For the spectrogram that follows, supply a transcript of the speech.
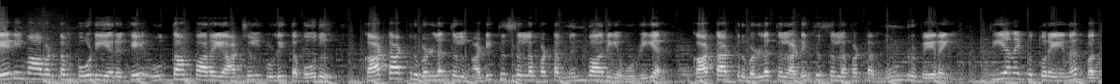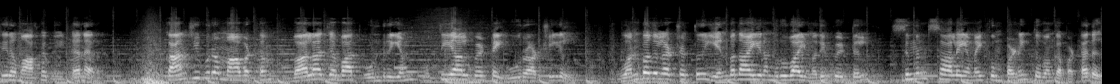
தேனி மாவட்டம் போடி அருகே ஊத்தாம்பாறை ஆற்றில் குளித்தபோது காட்டாற்று வெள்ளத்தில் அடித்து செல்லப்பட்ட மின்வாரிய ஊழியர் காட்டாற்று வெள்ளத்தில் அடித்து செல்லப்பட்ட மூன்று பேரை தீயணைப்புத் துறையினர் பத்திரமாக மீட்டனர். காஞ்சிபுரம் மாவட்டம் பாலாஜாபாத் ஒன்றியம் முத்தியால்பேட்டை ஊராட்சியில் ஒன்பது லட்சத்து எண்பதாயிரம் ரூபாய் மதிப்பீட்டில் சிமெண்ட் சாலை அமைக்கும் பணி துவங்கப்பட்டது.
